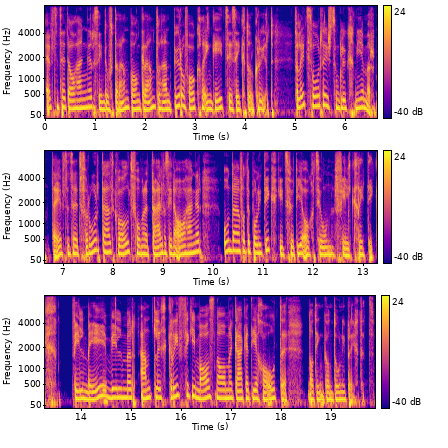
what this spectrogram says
FCZ-Anhänger sind auf der Rennbahn gerannt und haben Bürofackeln im GC-Sektor gerührt. Verletzt wurde ist zum Glück niemand. Der FCZ verurteilt Gewalt von einem Teil seiner Anhänger und auch von der Politik gibt es für diese Aktion viel Kritik. Viel mehr, weil man endlich griffige Massnahmen gegen die Chaoten, Nadine Cantoni berichtet.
